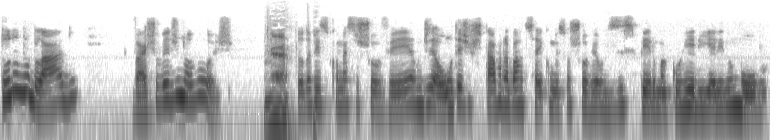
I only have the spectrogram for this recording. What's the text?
tudo nublado, vai chover de novo hoje. É. Toda vez que começa a chover, é um dia, ontem a gente estava na Barra do Saí, começou a chover, um desespero, uma correria ali no morro,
